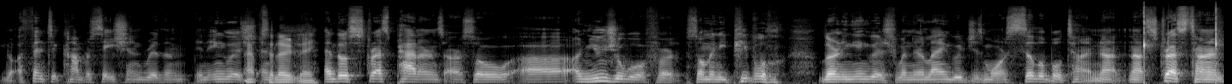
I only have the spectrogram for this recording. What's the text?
you know authentic conversation rhythm in English. Absolutely. And, and those stress patterns are so uh, unusual for so many people learning English when their language is more syllable time, not not stress time,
